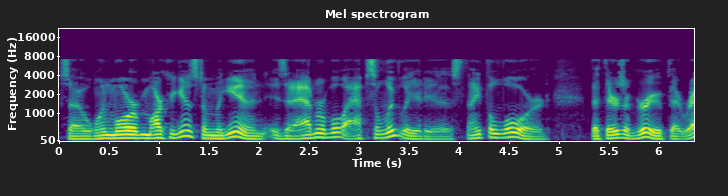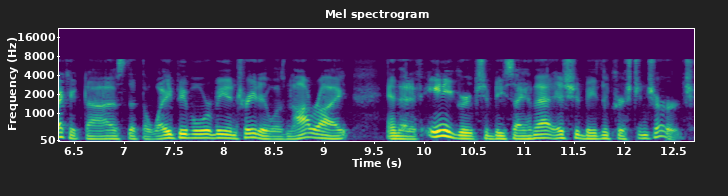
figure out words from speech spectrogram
So one more mark against them again. Is it admirable? Absolutely it is. Thank the Lord that there's a group that recognized that the way people were being treated was not right, and that if any group should be saying that, it should be the Christian church.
